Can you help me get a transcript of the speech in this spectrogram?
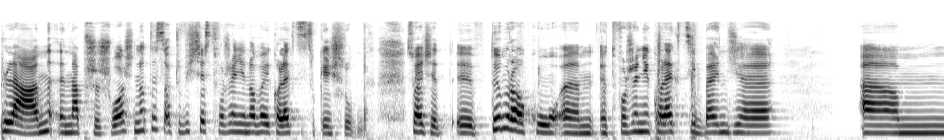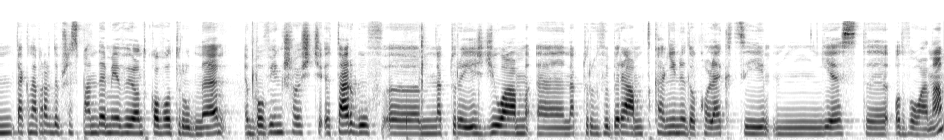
plan na przyszłość, no to jest oczywiście stworzenie nowej kolekcji sukien ślubnych. Słuchajcie, yy, w tym roku tworzenie kolekcji będzie Em, tak naprawdę przez pandemię wyjątkowo trudne, bo większość targów, na które jeździłam, e, na których wybierałam tkaniny do kolekcji, mm, jest e, odwołana.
